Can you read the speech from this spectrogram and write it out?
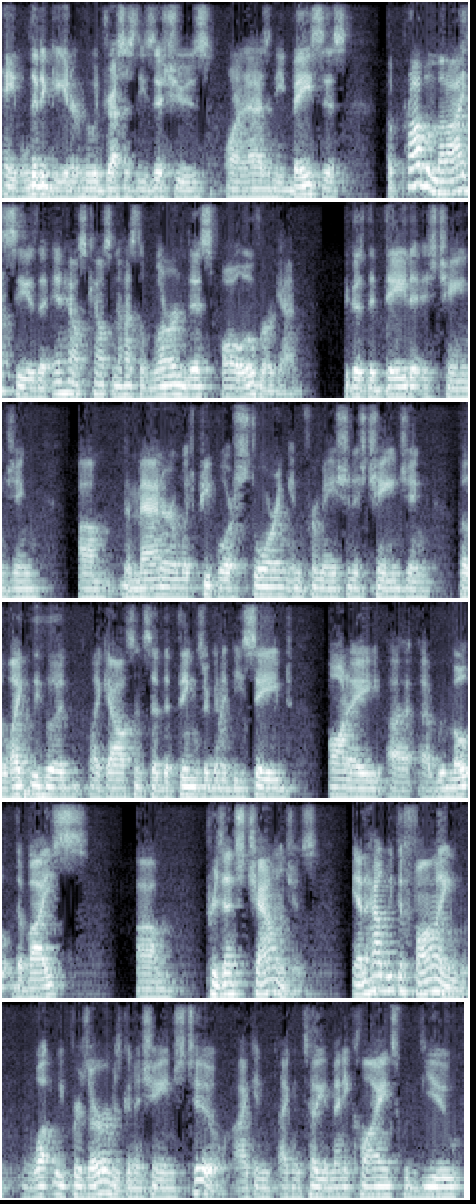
a litigator who addresses these issues on an as need basis. The problem that I see is that in-house counsel now has to learn this all over again because the data is changing, um, the manner in which people are storing information is changing. The likelihood, like Allison said, that things are going to be saved on a, a, a remote device um, presents challenges. And how we define what we preserve is going to change too. I can I can tell you many clients would view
